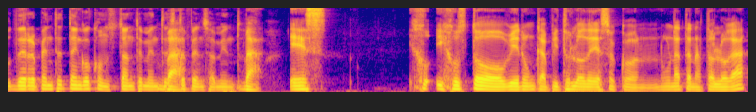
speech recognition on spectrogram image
o de repente tengo constantemente Va. este pensamiento. Va, es. Y justo viene un capítulo de eso con una tanatóloga.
